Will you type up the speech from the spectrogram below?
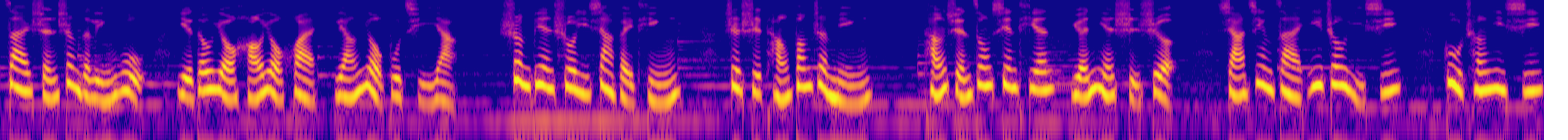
在神圣的灵物。也都有好有坏，良莠不齐呀。顺便说一下北庭，这是唐方镇名。唐玄宗先天元年始设，辖境在伊州以西，故称伊西。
